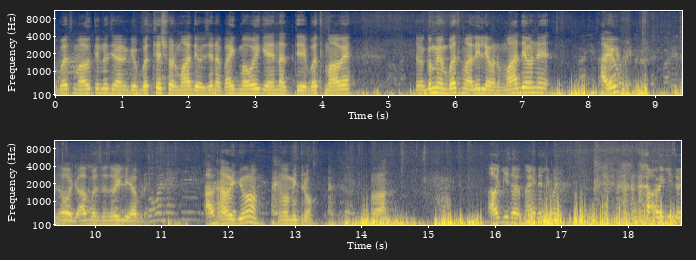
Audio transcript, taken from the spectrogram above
બથમાં આવતી નથી કારણ કે બથેશ્વર મહાદેવ જેના ભાગમાં હોય કે એના તે બથમાં આવે? તમે ગમે એમ બથમાં લઈ લેવાનું. મહાદેવને આવ્યું? જો જો આ બધું જોઈ લઈએ આપણે. આવી ગયો હો મિત્રો. વાહ. આવી છે ફાઇનલી ભાઈ. આવી છે.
